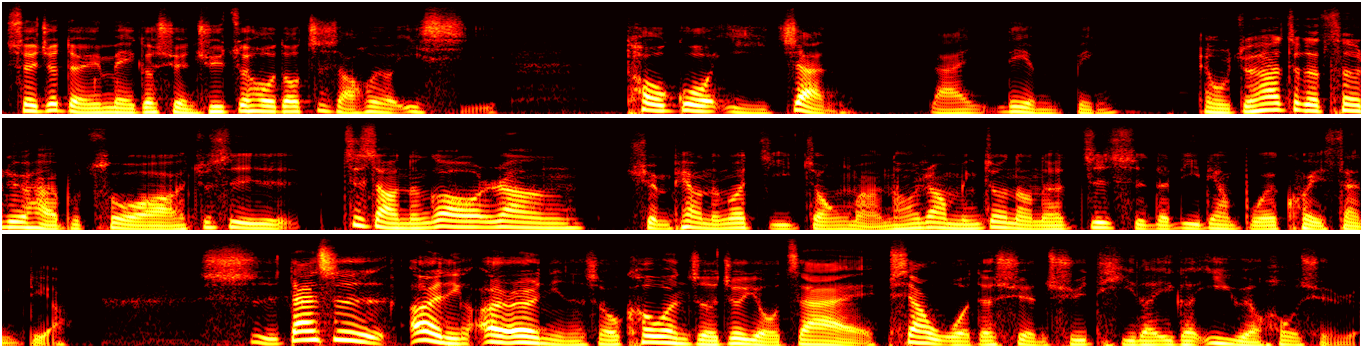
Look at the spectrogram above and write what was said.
所以就等于每个选区最后都至少会有一席。透过以战来练兵。欸、我觉得他这个策略还不错啊，就是至少能够让选票能够集中嘛，然后让民众党的支持的力量不会溃散掉。是，但是二零二二年的时候，柯文哲就有在向我的选区提了一个议员候选人，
